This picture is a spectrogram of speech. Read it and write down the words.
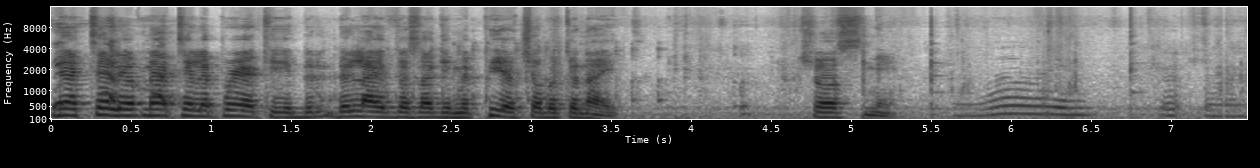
May I tell you, may I tell you, prayer kid, the, the life just like give me pure trouble tonight. Trust me. Oh, yeah.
